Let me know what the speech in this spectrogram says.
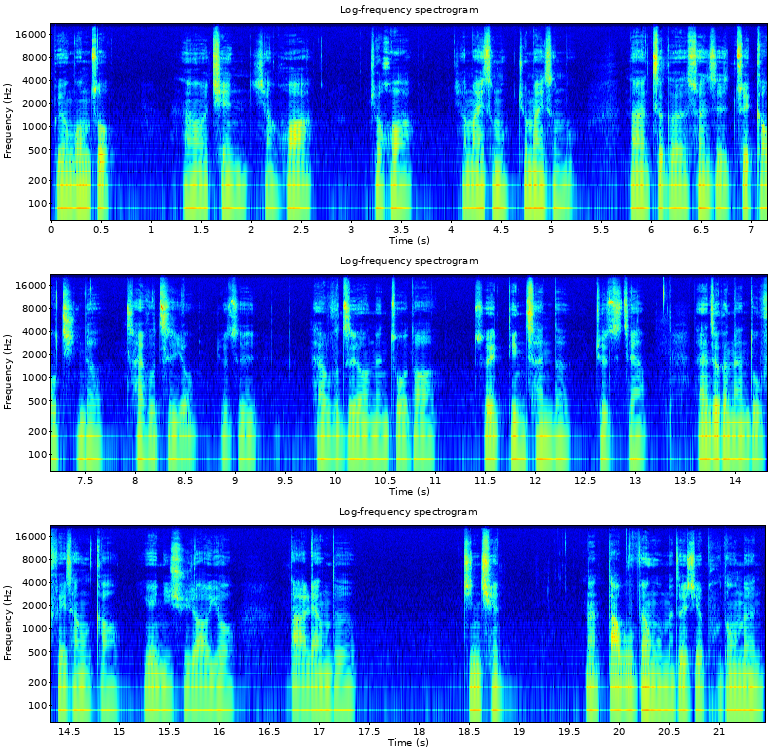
不用工作，然后钱想花就花，想买什么就买什么。那这个算是最高级的财富自由，就是财富自由能做到最顶层的就是这样。但这个难度非常的高，因为你需要有大量的金钱。那大部分我们这些普通人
